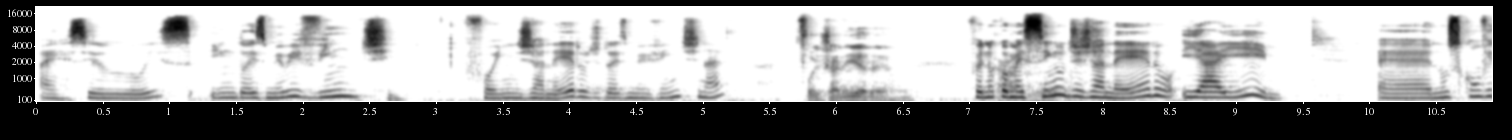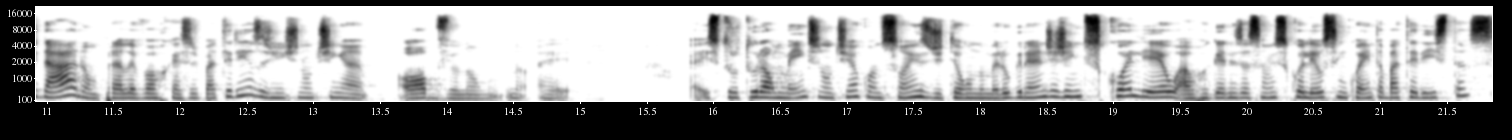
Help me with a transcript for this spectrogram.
a Ercílio Luz, em 2020. Foi em janeiro de 2020, né? Foi janeiro, é. Foi no Caramba. comecinho de janeiro e aí é, nos convidaram para levar a orquestra de baterias. A gente não tinha, óbvio, não, não- é, é, estruturalmente não tinha condições de ter um número grande. A gente escolheu, a organização escolheu 50 bateristas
